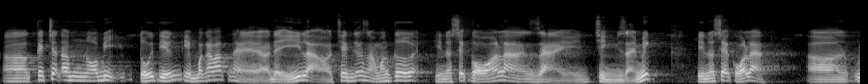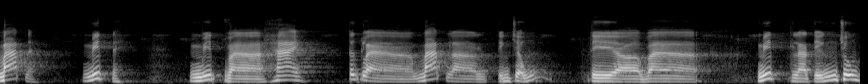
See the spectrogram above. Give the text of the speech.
à, cái chất âm nó bị tối tiếng thì các bác có thể để ý là ở trên các dòng băng cơ ấy, thì nó sẽ có là giải chỉnh giải mic thì nó sẽ có là uh, bass này mid này mid và hai tức là bass là tiếng trống thì à, và mid là tiếng trung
